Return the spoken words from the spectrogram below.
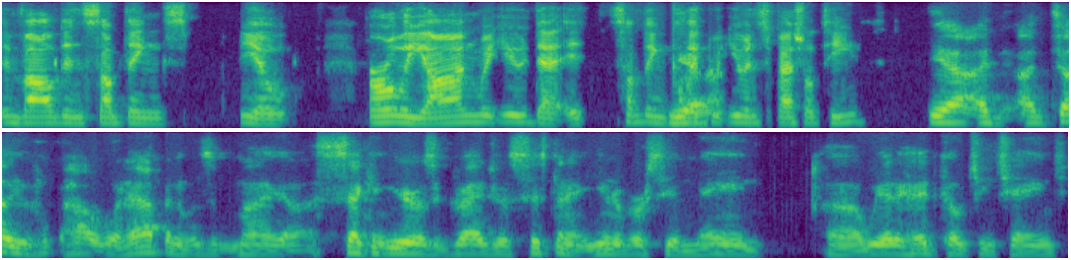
involved in something you know early on with you that it something clicked yeah. with you in special teams? Yeah, I'd, I'd, tell you how what happened was my uh, second year as a graduate assistant at University of Maine. Uh, we had a head coaching change.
